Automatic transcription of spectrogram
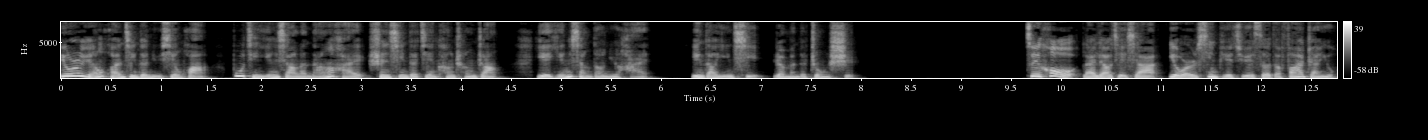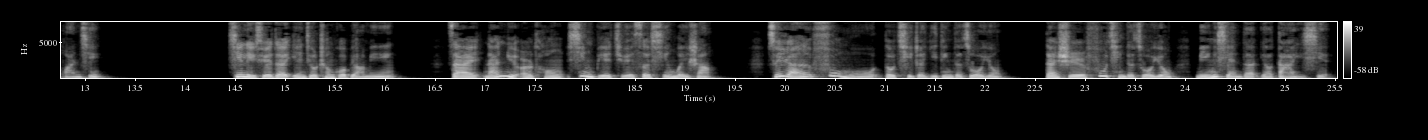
幼儿园环境的女性化不仅影响了男孩身心的健康成长，也影响到女孩，应当引起人们的重视。最后，来了解下幼儿性别角色的发展与环境。心理学的研究成果表明，在男女儿童性别角色行为上。虽然父母都起着一定的作用，但是父亲的作用明显的要大一些。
